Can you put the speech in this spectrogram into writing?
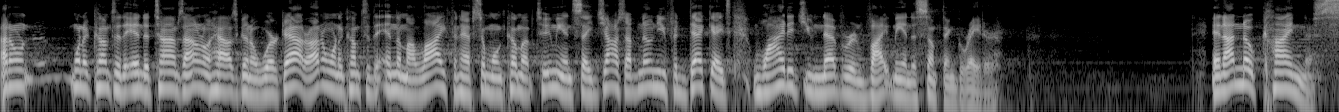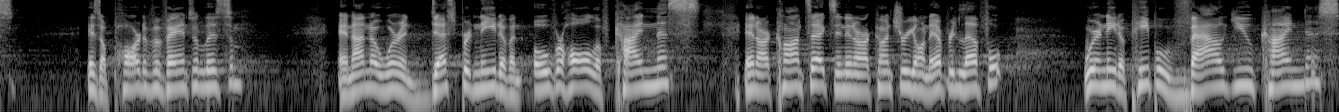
I don't want to come to the end of times. I don't know how it's going to work out, or I don't want to come to the end of my life and have someone come up to me and say, Josh, I've known you for decades. Why did you never invite me into something greater? And I know kindness is a part of evangelism. And I know we're in desperate need of an overhaul of kindness in our context and in our country on every level. We're in need of people who value kindness,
